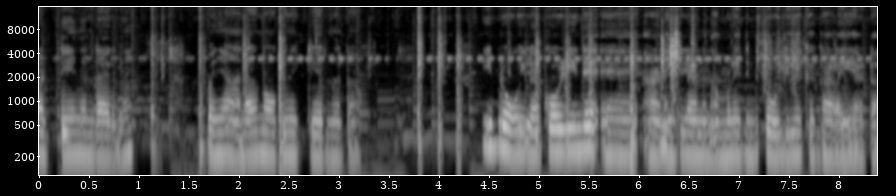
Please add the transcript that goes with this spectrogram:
കട്ട് ചെയ്യുന്നുണ്ടായിരുന്നു. അപ്പോൾ ഞാനത് നോക്കി നിൽക്കുകയായിരുന്നു കേട്ടോ. ഈ ബ്രോയിലർ കോഴീന്റെ ആണെങ്കിലാണ് നമ്മൾ ഇതിന്റെ തൊലിയൊക്കെ കളയുക കേട്ടോ.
